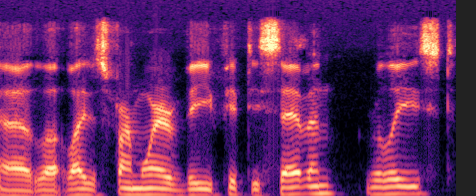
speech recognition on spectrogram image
uh, latest firmware V57 released,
